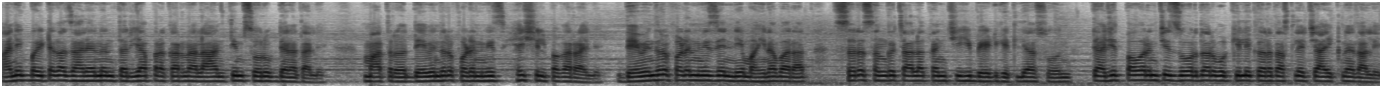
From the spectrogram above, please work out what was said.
अनेक बैठका झाल्यानंतर या प्रकरणाला अंतिम स्वरूप देण्यात आले. मात्र देवेंद्र फडणवीस हे शिल्पकार राहिले. देवेंद्र फडणवीस यांनी महिनाभरात सरसंघचालकांचीही भेट घेतली असून ते अजित पवारांची जोरदार वकिली करत असल्याचे ऐकण्यात आले.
